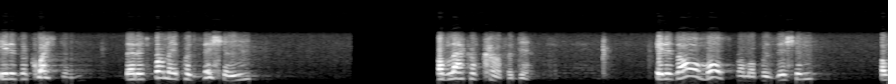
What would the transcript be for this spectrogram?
it is a question that is from a position of lack of confidence. It is almost from a position of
